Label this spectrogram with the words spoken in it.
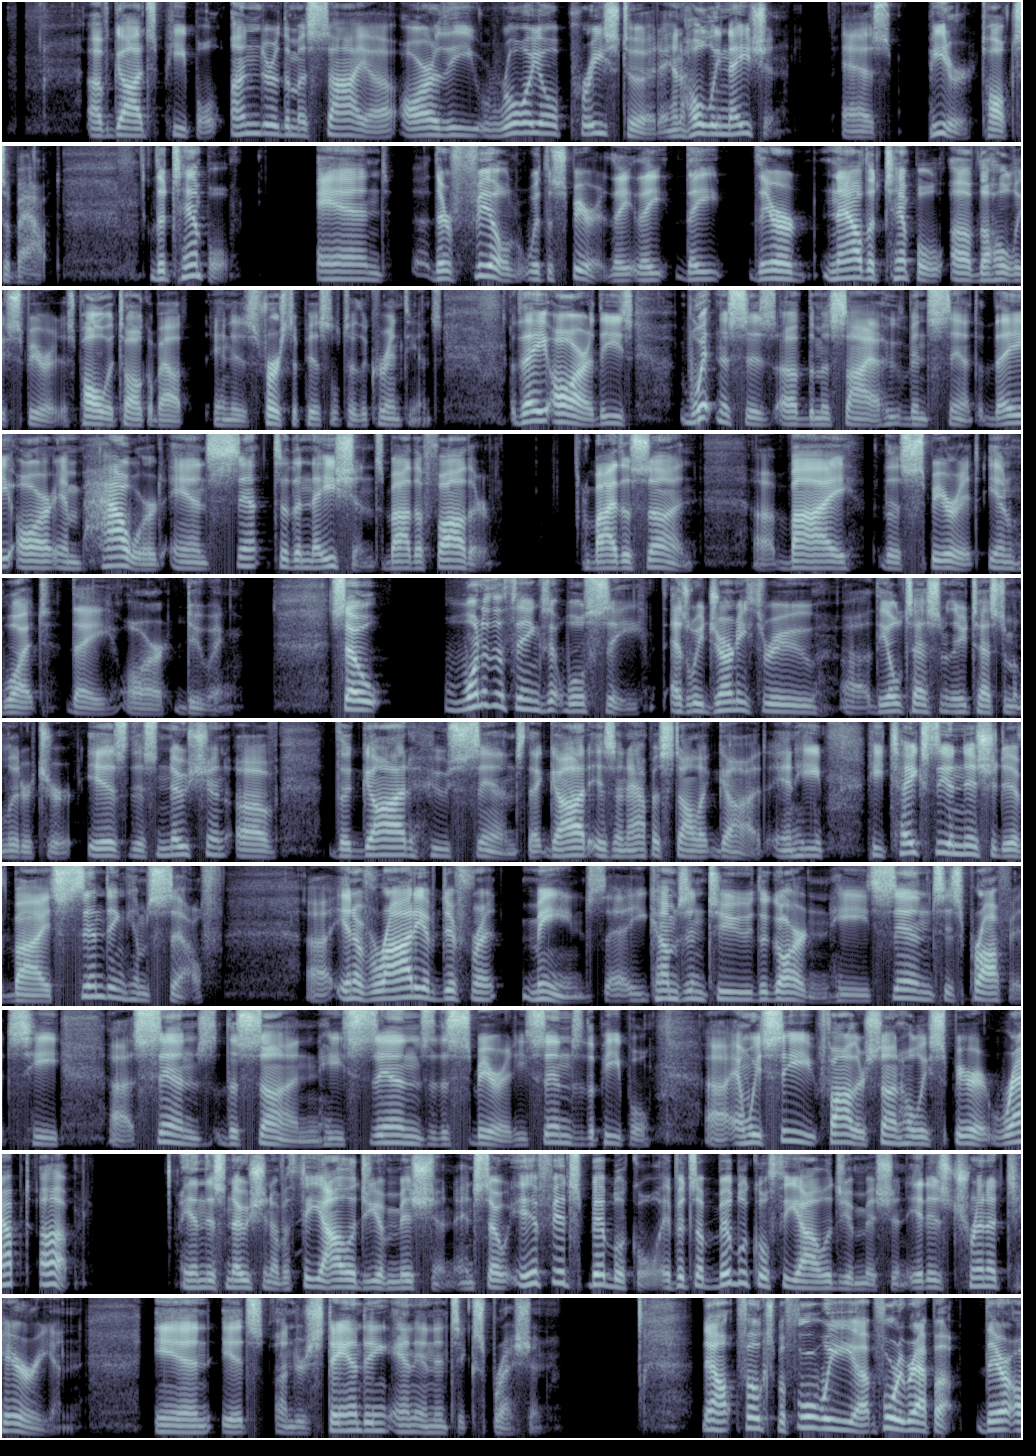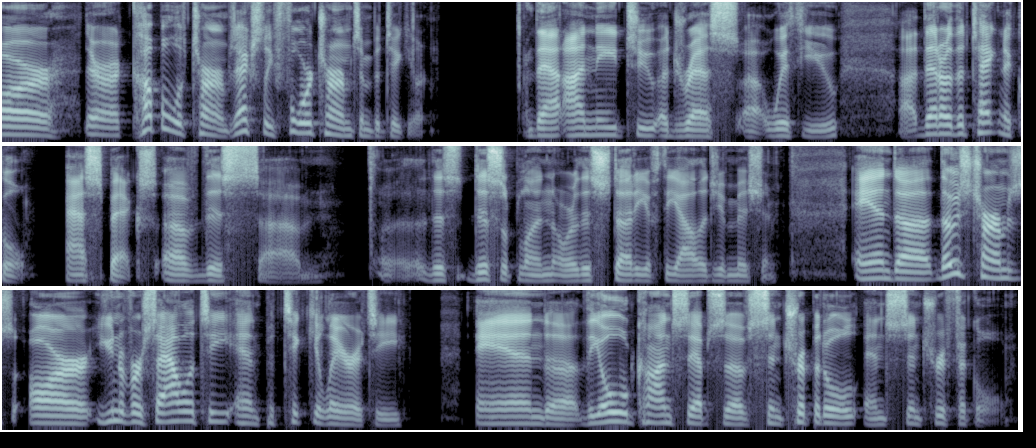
of God's people under the Messiah are the royal priesthood and holy nation as Peter talks about. The temple, and they're filled with the Spirit. They they they they are now the temple of the Holy Spirit, as Paul would talk about in his first epistle to the Corinthians. They are these witnesses of the Messiah who've been sent. They are empowered and sent to the nations by the Father, by the Son, uh, by the Spirit in what they are doing. So one of the things that we'll see as we journey through uh, the Old Testament, the New Testament literature is this notion of the God who sends, that God is an apostolic God. And he, he takes the initiative by sending himself uh, in a variety of different means. Uh, he comes into the garden, he sends his prophets, he uh, sends the Son, he sends the Spirit, he sends the people. Uh, and we see Father, Son, Holy Spirit wrapped up in this notion of a theology of mission. And so, if it's biblical, if it's a biblical theology of mission, it is Trinitarian in its understanding and in its expression. Now, folks, before we uh, before we wrap up, there are there are a couple of terms, actually four terms in particular, that I need to address uh, with you, uh, that are the technical aspects of this um, uh, this discipline or this study of theology of mission. And uh, those terms are universality and particularity, and uh, the old concepts of centripetal and centrifugal.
